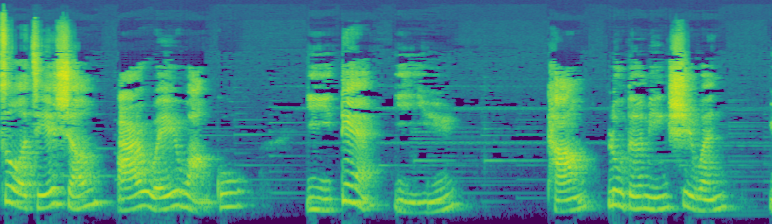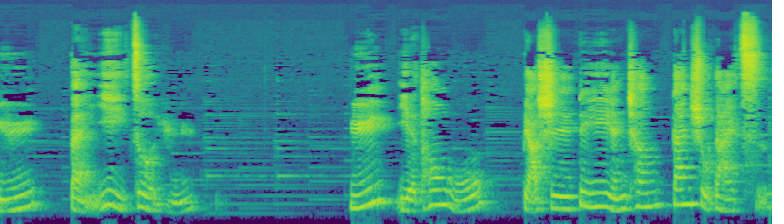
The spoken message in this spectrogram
作结绳而为网箍，以电以渔。唐陆德明释文，鱼本意作鱼，鱼也通吴，表示第一人称单数代词。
